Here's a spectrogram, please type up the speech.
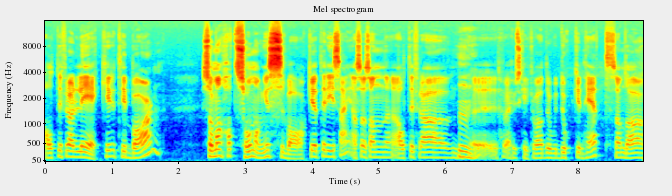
alt ifra leker til barn, som har hatt så mange svakheter i seg. altså sånn Alt ifra Mm. eh, Jeg husker ikke hva du- dukken het, som da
